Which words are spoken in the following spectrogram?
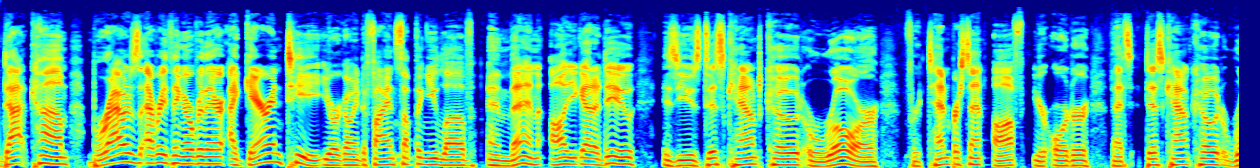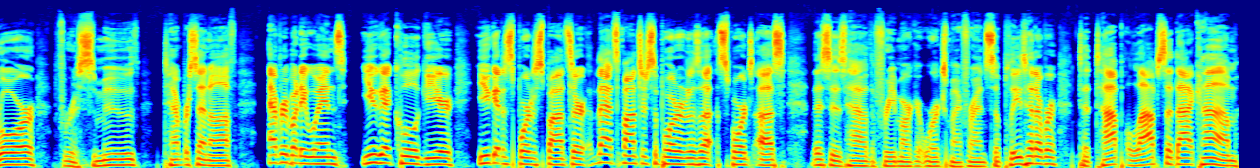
dot com. Browse everything over there. I guarantee you are going to find something you love. And then all you got to do is use discount code ROAR for 10% off your order. That's discount code ROAR for a smooth 10% off. Everybody wins. You get cool gear. You get to support a sponsor. That sponsor supported us, uh, supports us. This is how the free market works, my friends. So please head over to toplobsta.com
